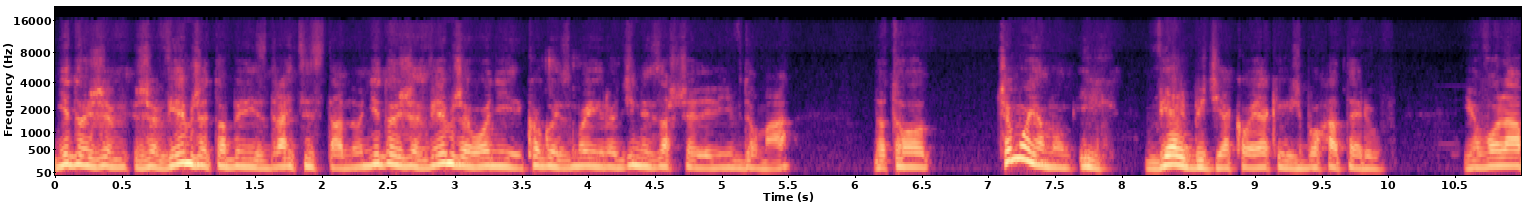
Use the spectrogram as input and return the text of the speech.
Nie dość, że, że wiem, że to byli zdrajcy stanu, nie dość, że wiem, że oni kogoś z mojej rodziny zaszczelili w doma, no to czemu ja mam ich wielbić jako jakichś bohaterów? Ja wolę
